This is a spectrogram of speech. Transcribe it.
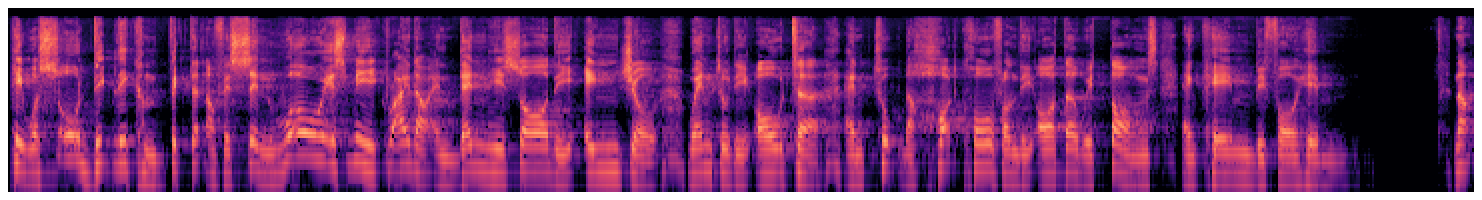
he was so deeply convicted of his sin. Woe is me, he cried out. And then he saw the angel went to the altar and took the hot coal from the altar with tongs and came before him. Now,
